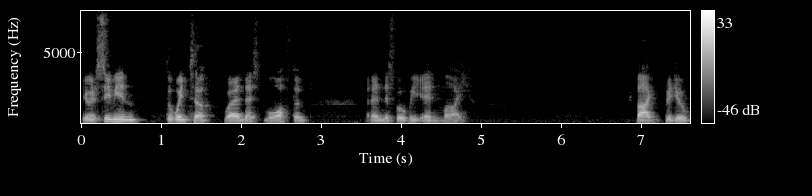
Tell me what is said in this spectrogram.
You're going to see me in the winter wearing this more often, and this will be in my bag video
